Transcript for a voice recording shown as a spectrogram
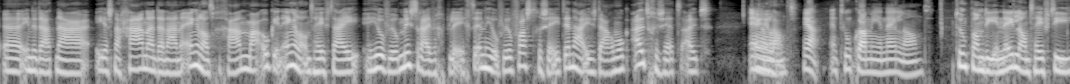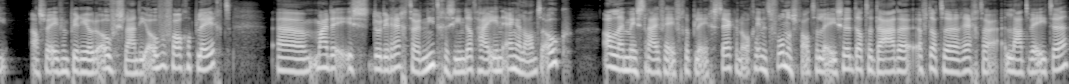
eh, inderdaad naar, eerst naar Ghana, daarna naar Engeland gegaan. Maar ook in Engeland heeft hij heel veel misdrijven gepleegd en heel veel vastgezeten. En hij is daarom ook uitgezet uit Engeland. Ja, en toen kwam hij in Nederland. Toen kwam hij in Nederland, heeft hij, als we even een periode overslaan, die overval gepleegd. Ehm, maar er is door de rechter niet gezien dat hij in Engeland ook allerlei misdrijven heeft gepleegd. Sterker nog, in het vonnis valt te lezen dat de, dader, of dat de rechter laat weten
